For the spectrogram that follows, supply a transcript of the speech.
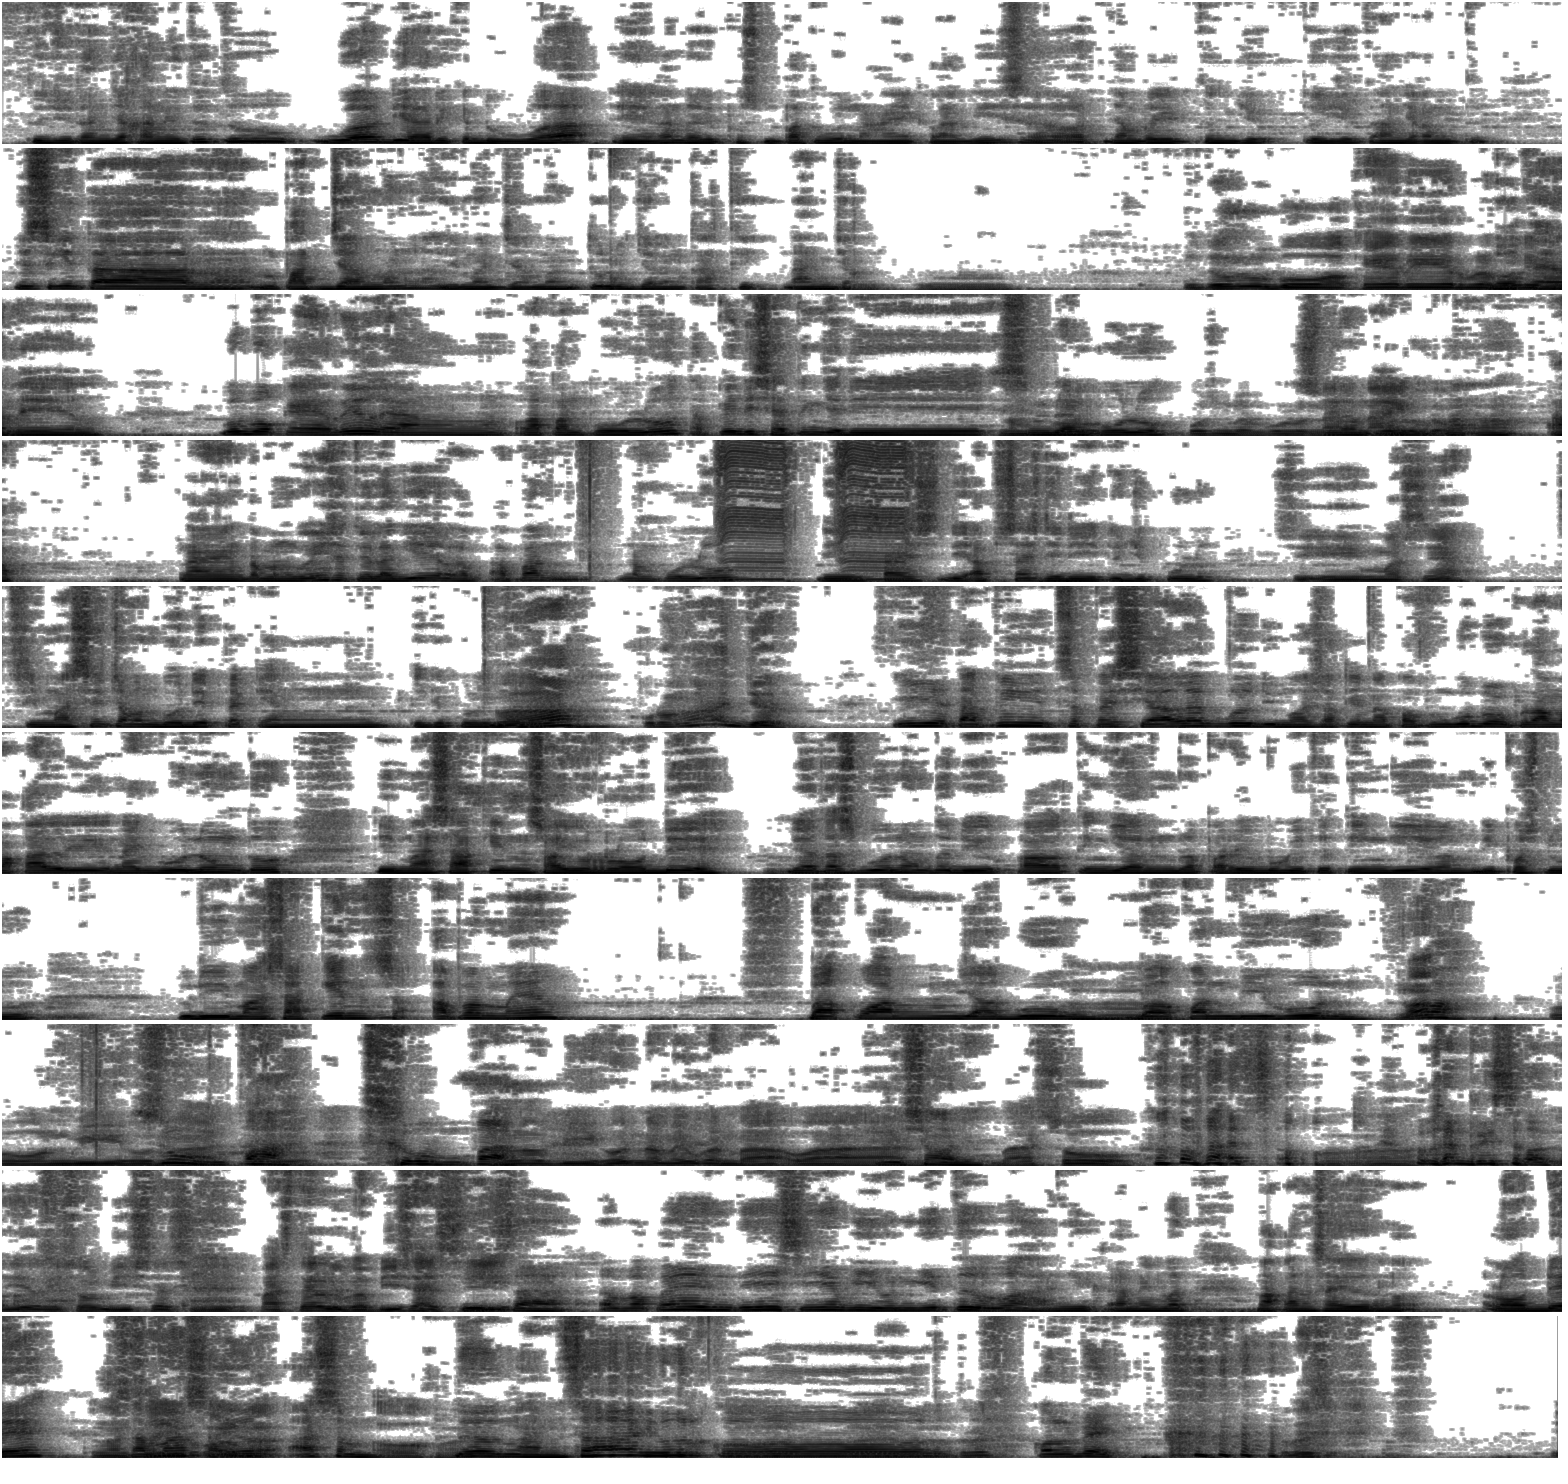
Tujuh tanjakan itu tuh gua di hari kedua ya kan dari pos 4 gue naik lagi set sampai di tujuh, tujuh tanjakan itu. Ya sekitar empat jaman lah lima jaman tuh lu jalan kaki nanjak. Hmm. Itu lu bawa carrier berapa bawa keril gue bawa keril yang 80 tapi di setting jadi 90 Oh 90 na- 90 naik dong. heeh, up. nah yang temen gue yang satu lagi apa 60 di size di up size jadi 70 Si masnya? si masnya cuman bawa depek yang 35 liter. Lah, kurang ajar. Iya tapi spesialnya gue dimasakin apa pun. Gue baru pertama kali naik gunung tuh dimasakin sayur lodeh. Di atas gunung tuh di uh, tinggian berapa ribu gitu tinggi kan di pos 2 tuh dimasakin sa- apa namanya? Bakwan jagung bakwan bihun. Wah, pohon bihun. sumpah Aduh. sumpah. Kalau bihun namanya bukan bakwan. risol Baso. baso Heeh. bukan risol. Iya risol bisa sih, pastel juga bisa sih. bisa. Pokoknya intinya isinya bihun gitu. Wah anjir karena buat makan sayur lo- lodeh Dengan sama sayur sayur asem. Oh, dengan sayur Oh, kol terus? kolbek. Terus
